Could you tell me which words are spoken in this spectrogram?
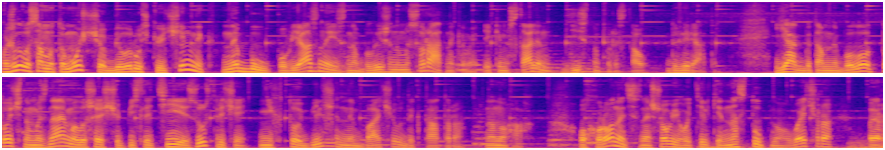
Можливо, саме тому, що білоруський очільник не був пов'язаний з наближеними соратниками, яким Сталін дійсно перестав довіряти. Як би там не було, точно ми знаємо лише, що після цієї зустрічі ніхто більше не бачив диктатора на ногах. Охоронець знайшов його тільки наступного вечора, 1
